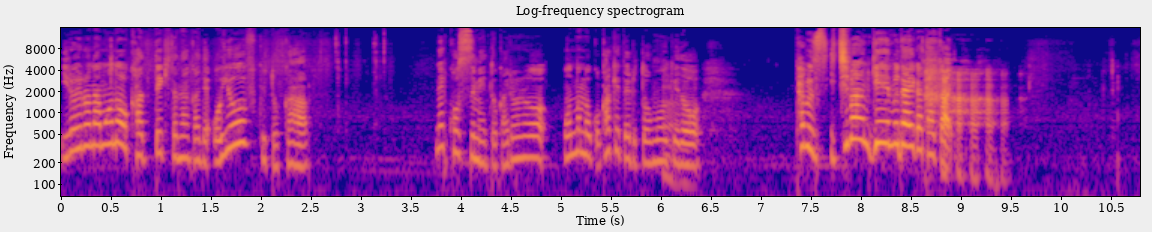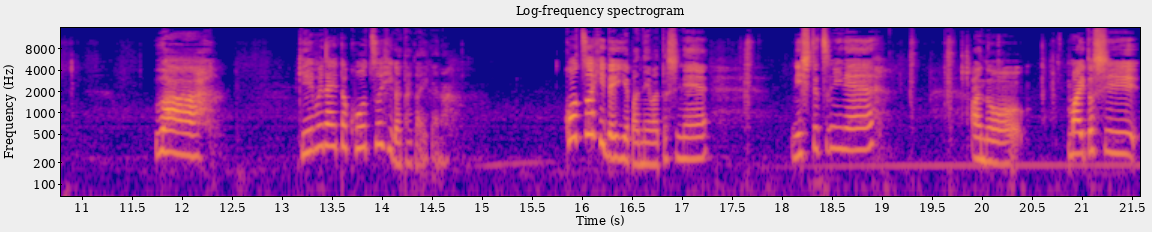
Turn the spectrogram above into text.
いろいろなものを買ってきた中でお洋服とか、ね、コスメとかいろいろ女の子かけてると思うけど、うん、多分一番ゲーム代が高い。うわぁ、ゲーム代と交通費が高いかな。交通費で言えばね、私ね、西鉄にね、あの、毎年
